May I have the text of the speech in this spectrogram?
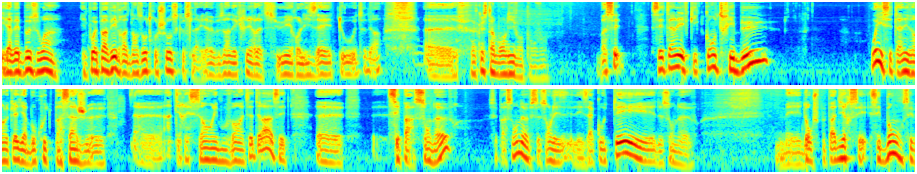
Il avait besoin. Il ne pouvait pas vivre dans autre chose que cela. Il avait besoin d'écrire là-dessus. Il relisait tout, etc. Euh, Est-ce que c'est un bon livre pour vous? Bah c'est un livre qui contribue. Oui, c'est un livre dans lequel il y a beaucoup de passages euh, euh, intéressants, émouvants, etc. C'est c'est pas son œuvre, c'est pas son œuvre, ce sont les, les à côté de son œuvre. Mais donc je peux pas dire c'est c'est bon, c'est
